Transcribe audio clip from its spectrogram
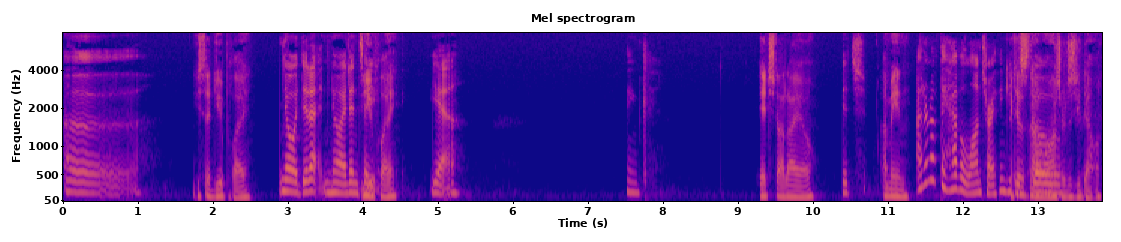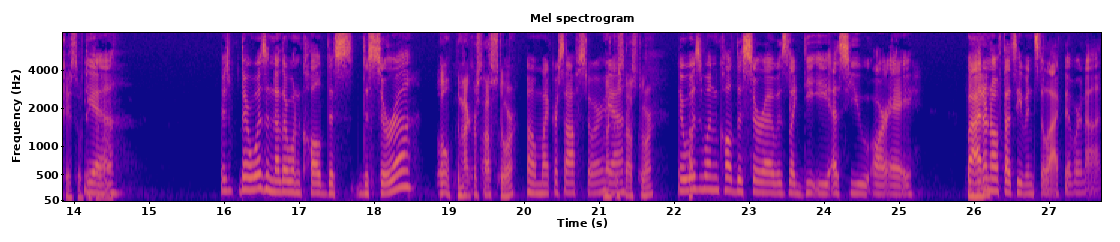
Uh, You said you play. no, did I? No, I didn't say You play. Yeah, I think Itch.io. it's. I mean, I don't know if they have a launcher. I think you I guess just it's not go. a launcher, just you down. Okay, so take yeah. There's there was another one called Des, Desura. Oh, the Microsoft Store. Oh, Microsoft Store. yeah. Microsoft Store. There uh, was one called Desura. It was like D E S U R A. But I mm-hmm. don't know if that's even still active or not.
